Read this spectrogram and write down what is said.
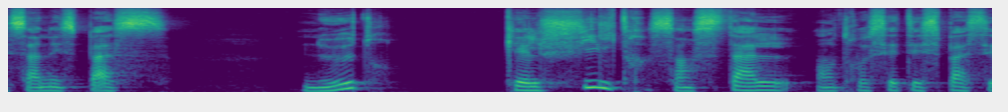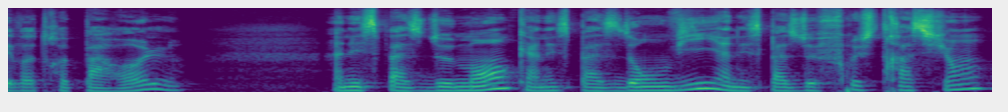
Est-ce un espace neutre Quel filtre s'installe entre cet espace et votre parole? Un espace de manque, un espace d'envie, un espace de frustration,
